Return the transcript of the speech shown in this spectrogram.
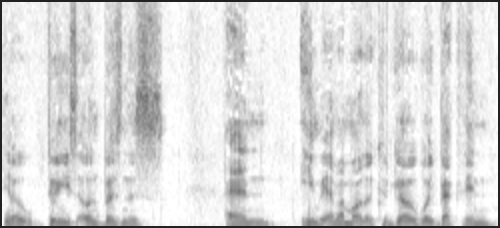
you know, doing his own business, and him and my mother could go way back then.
